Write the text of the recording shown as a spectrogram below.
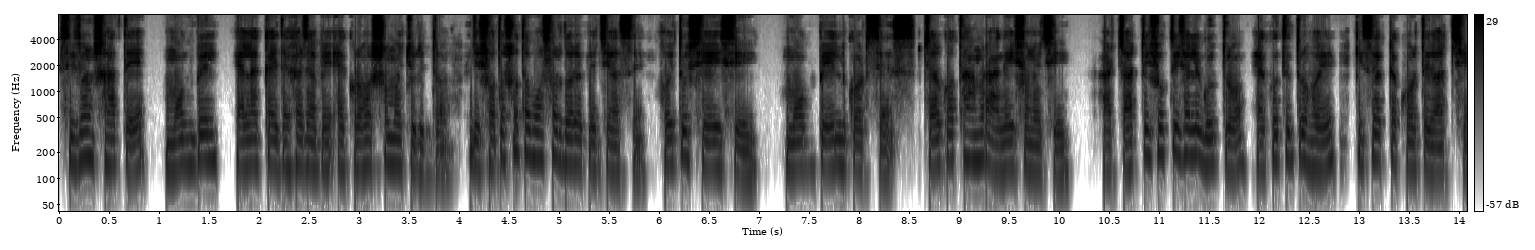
সিজন সাতে মকবেল এলাকায় দেখা যাবে এক রহস্যময় চরিত্র, যে শত শত বছর ধরে বেঁচে আছে। হয়তো সেই সেই মকবেল গডসেস, যার কথা আমরা আগেই শুনেছি। আর চারটি শক্তিশালী গোত্র একত্রিত হয়ে কিছু একটা করতে যাচ্ছে।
